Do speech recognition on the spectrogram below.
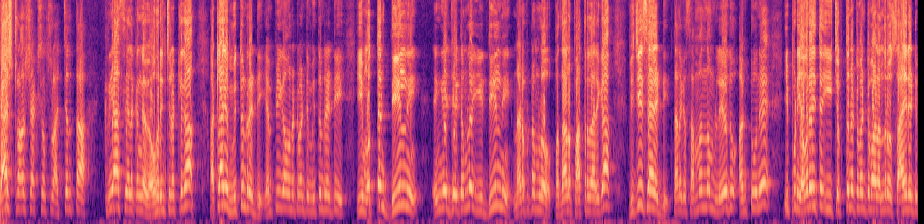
క్యాష్ ట్రాన్సాక్షన్స్లో అత్యంత క్రియాశీలకంగా వ్యవహరించినట్లుగా అట్లాగే మిథున్ రెడ్డి ఎంపీగా ఉన్నటువంటి మిథున్ రెడ్డి ఈ మొత్తం డీల్ని ఎంగేజ్ చేయటంలో ఈ డీల్ని నడపటంలో ప్రధాన పాత్రధారిగా విజయసాయిరెడ్డి. తనకు సంబంధం లేదు అంటూనే ఇప్పుడు ఎవరైతే ఈ చెప్తున్నటువంటి వాళ్ళందరూ సాయిరెడ్డి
